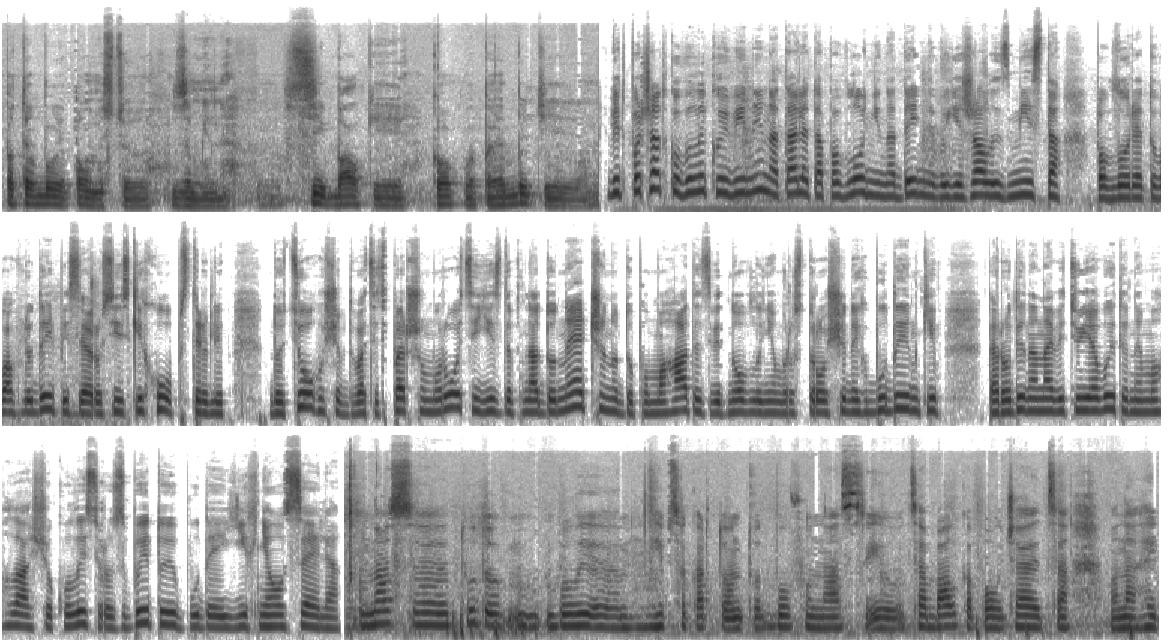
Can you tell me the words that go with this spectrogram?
потребує повністю заміни. Всі балки, крокви перебиті, Від початку великої війни Наталя та Павло ні на день не виїжджали з міста. Павло рятував людей після російських обстрілів. До цього, ще в 21-му році їздив на Донеччину допомагати з відновленням розтрощених будинків. Та родина навіть уявити не могла, що колись розбитою буде їхня оселя. У нас е, тут були е, гіпсокартон, тут був у нас, і ця балка, виходить, вона геть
